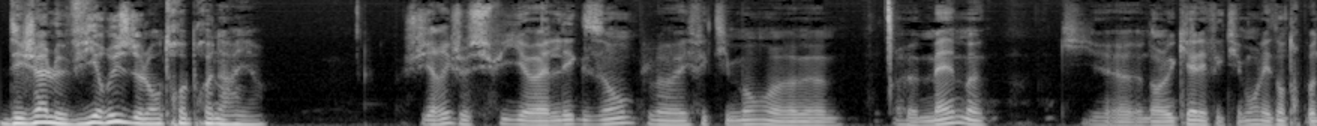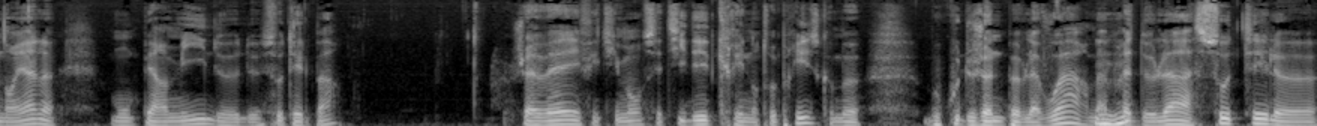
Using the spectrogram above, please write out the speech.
déjà le virus de l'entrepreneuriat? Je dirais que je suis euh, l'exemple euh, effectivement euh, euh, même qui, euh, dans lequel effectivement les entrepreneuriales m'ont permis de, de sauter le pas. J'avais effectivement cette idée de créer une entreprise, comme euh, beaucoup de jeunes peuvent l'avoir, mais Mhm. après de là à sauter le,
